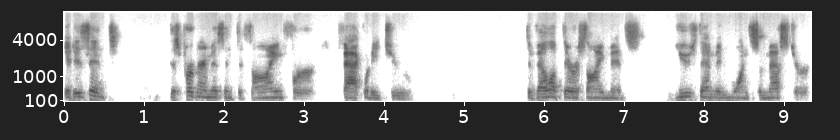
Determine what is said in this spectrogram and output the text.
it isn't, this program isn't designed for faculty to develop their assignments, use them in one semester.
